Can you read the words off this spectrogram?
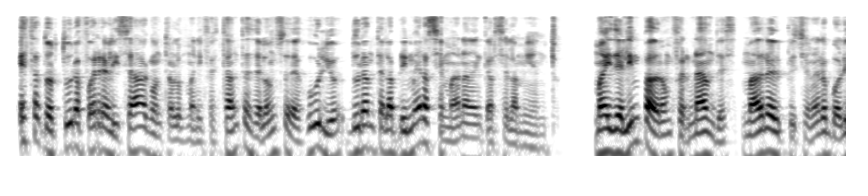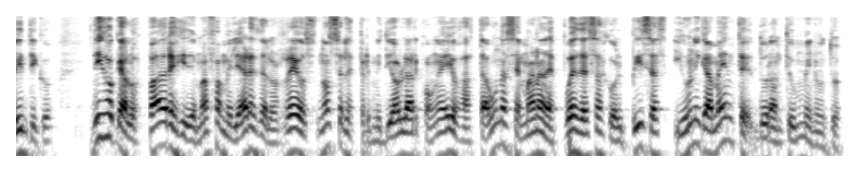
esta tortura fue realizada contra los manifestantes del 11 de julio durante la primera semana de encarcelamiento. Maidelín Padrón Fernández, madre del prisionero político, dijo que a los padres y demás familiares de los reos no se les permitió hablar con ellos hasta una semana después de esas golpizas y únicamente durante un minuto.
